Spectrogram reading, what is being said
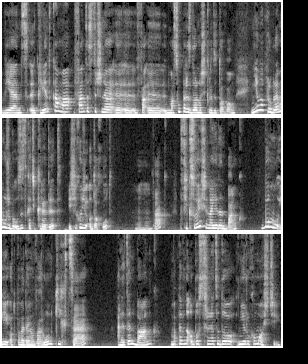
Więc y, klientka ma fantastyczne, y, y, ma super zdolność kredytową, nie ma problemu, żeby uzyskać kredyt, jeśli chodzi o dochód, mhm. tak? Fiksuje się na jeden bank, bo mu i odpowiadają warunki, chce, ale ten bank ma pewne obostrzenia co do nieruchomości.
